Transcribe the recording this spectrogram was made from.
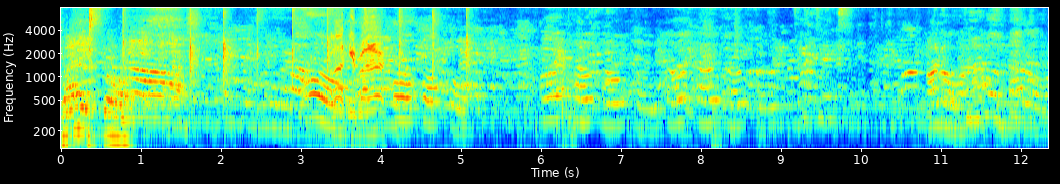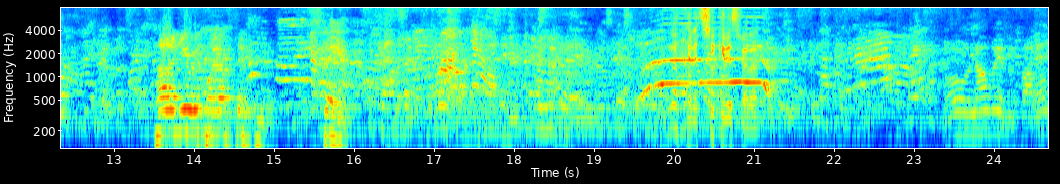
Twenty score. Lucky brother. Oh, oh, oh. Oh, oh, oh, oh, oh, oh, oh. All over. All over. Colin, you require 50. Stay. Look at the cheeky this fella. Oh, now we have a problem. We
